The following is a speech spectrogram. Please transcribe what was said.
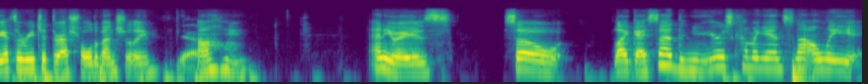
We have to reach a threshold eventually. Yeah. Um. Anyways, so like I said, the new year is coming in. So not only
